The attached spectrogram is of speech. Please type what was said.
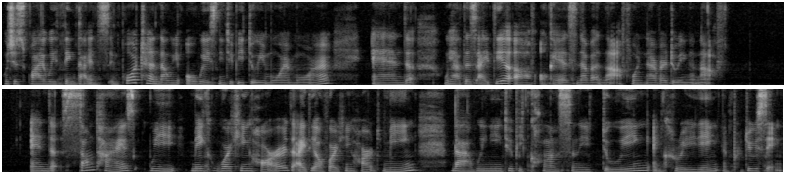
which is why we think that it's important that we always need to be doing more and more. And we have this idea of, okay, it's never enough. We're never doing enough. And sometimes we make working hard, the idea of working hard mean that we need to be constantly doing and creating and producing.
